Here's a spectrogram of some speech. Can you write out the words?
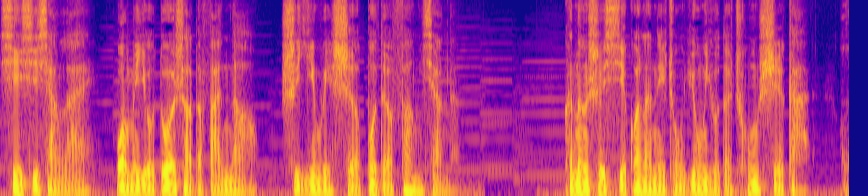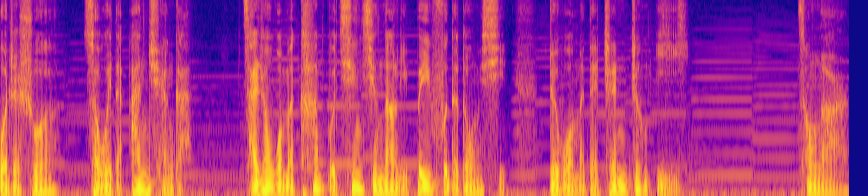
细细想来，我们有多少的烦恼是因为舍不得放下呢？可能是习惯了那种拥有的充实感，或者说所谓的安全感。才让我们看不清行囊里背负的东西对我们的真正意义，从而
